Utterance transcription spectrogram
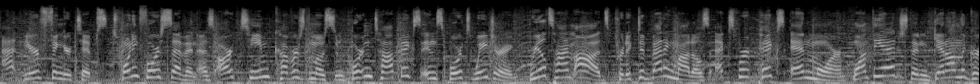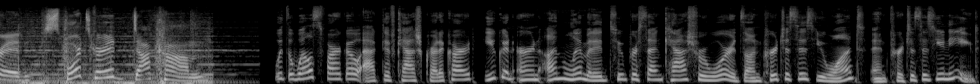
at your fingertips 24 7 as our team covers the most important topics in sports wagering real time odds, predictive betting models, expert picks, and more. Want the edge? Then get on the grid. SportsGrid.com. With the Wells Fargo Active Cash Credit Card, you can earn unlimited 2% cash rewards on purchases you want and purchases you need.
